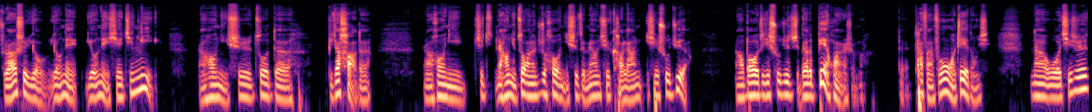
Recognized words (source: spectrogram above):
主要是有有哪有哪些经历？然后你是做的比较好的，然后你之然后你做完了之后，你是怎么样去考量一些数据的？”然后包括这些数据指标的变化是什么？对他反复问我这些东西。那我其实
